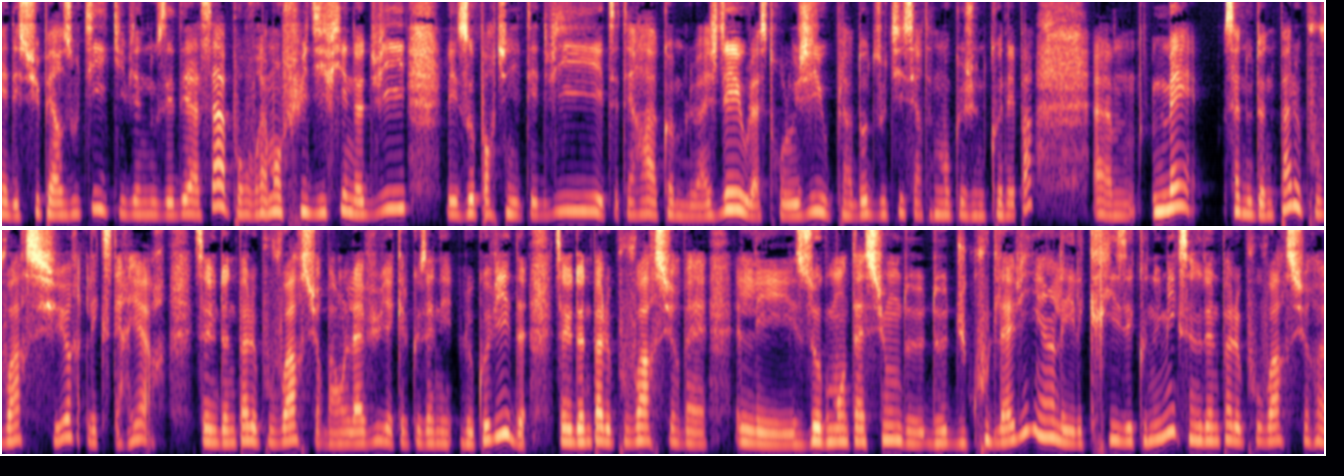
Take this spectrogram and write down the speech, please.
y a des super outils qui viennent nous aider à ça pour vraiment fluidifier notre vie, les opportunités de vie, etc., comme le HD ou l'astrologie ou plein d'autres outils certainement que je ne connais pas. Euh, mais ça nous donne pas le pouvoir sur l'extérieur. Ça nous donne pas le pouvoir sur, bah, on l'a vu il y a quelques années, le Covid. Ça nous donne pas le pouvoir sur bah, les augmentations du coût de la vie, hein, les, crises économiques. Ça nous donne pas le pouvoir sur euh,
